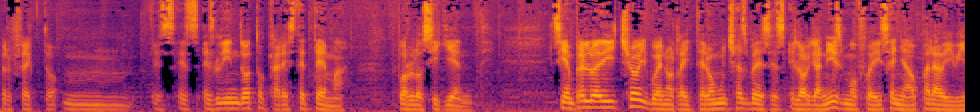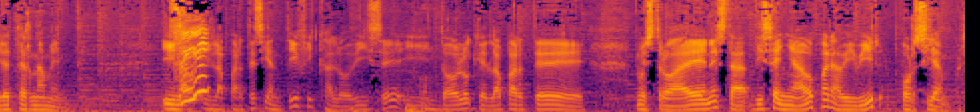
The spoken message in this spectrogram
Perfecto. Mm, es, es- es lindo tocar este tema por lo siguiente. Siempre lo he dicho y bueno, reitero muchas veces, el organismo fue diseñado para vivir eternamente. Y, la, ¿Sí? y la parte científica lo dice y todo lo que es la parte de nuestro ADN está diseñado para vivir por siempre.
